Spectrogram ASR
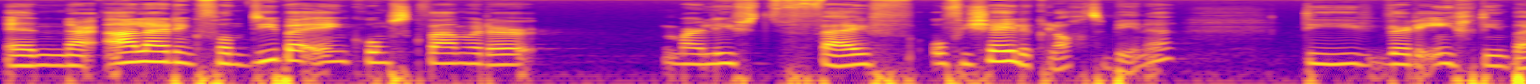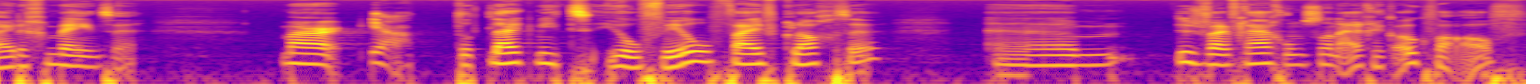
En naar aanleiding van die bijeenkomst kwamen er maar liefst vijf officiële klachten binnen. Die werden ingediend bij de gemeente. Maar ja, dat lijkt niet heel veel, vijf klachten. Um, dus wij vragen ons dan eigenlijk ook wel af:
